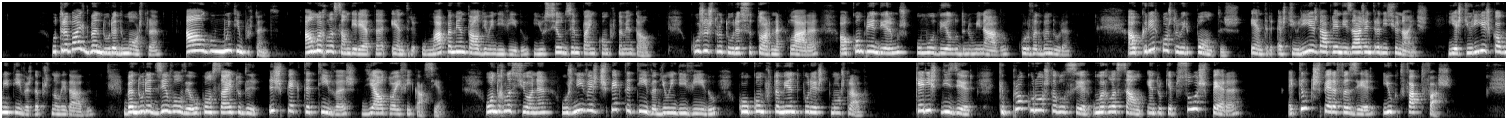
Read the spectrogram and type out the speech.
O trabalho de Bandura demonstra algo muito importante. Há uma relação direta entre o mapa mental de um indivíduo e o seu desempenho comportamental, cuja estrutura se torna clara ao compreendermos o modelo denominado curva de Bandura. Ao querer construir pontes entre as teorias da aprendizagem tradicionais e as teorias cognitivas da personalidade, Bandura desenvolveu o conceito de expectativas de autoeficácia onde relaciona os níveis de expectativa de um indivíduo com o comportamento por este demonstrado. Quer isto dizer que procurou estabelecer uma relação entre o que a pessoa espera, aquilo que espera fazer e o que de facto faz.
